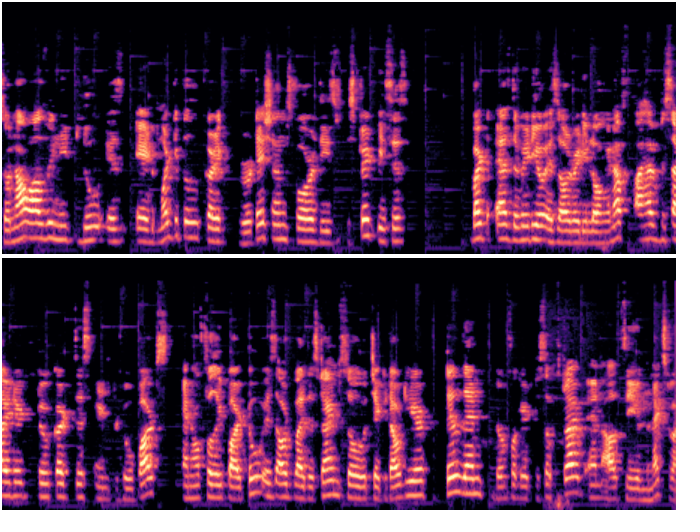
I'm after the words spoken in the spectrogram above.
so now all we need to do is add multiple correct rotations for these straight pieces. But as the video is already long enough I have decided to cut this into two parts. And hopefully part 2 is out by this time. So check it out here. Till then don't forget to subscribe and i'll see you in the next one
